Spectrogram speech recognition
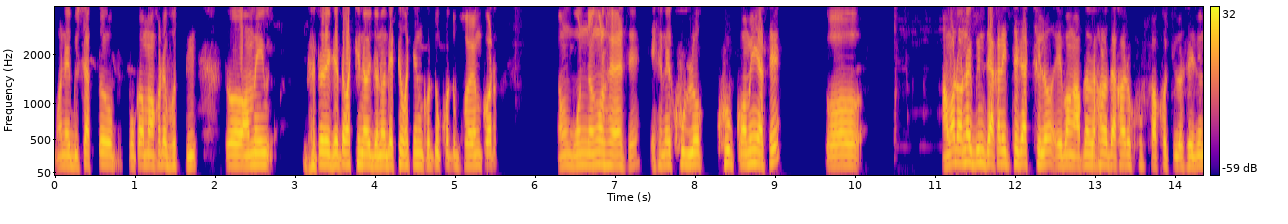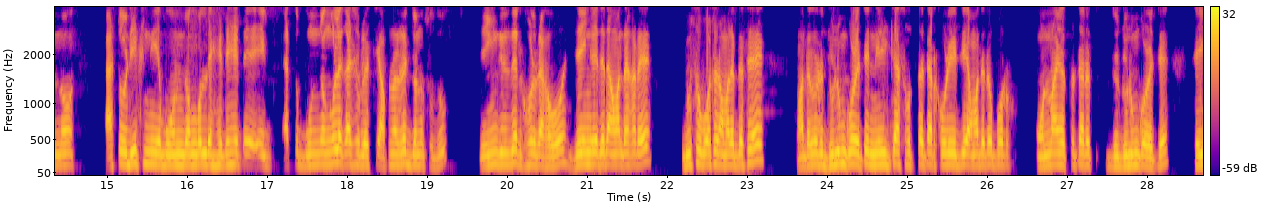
মানে বিষাক্ত পোকামাকড়ে ভর্তি, তো আমি ভেতরে যেতে পারছি না, ওই জন্য দেখতে পাচ্ছেন কত কত ভয়ঙ্কর এমন বন জঙ্গল হয়ে আছে, এখানে খুব লোক, খুব কমই আসে তো আমার অনেক দিন দেখার ইচ্ছে যাচ্ছিল এবং আপনাদের দেখারও দেখারও খুব শখ হচ্ছিল, সেই জন্য এত রিস্ক নিয়ে বন জঙ্গল হেঁটে হেঁটে এই এত বন জঙ্গলের কাছে চলে এসেছি আপনাদের জন্য শুধু। যে ইংরেজদের ঘরে দেখাবো, যে ইংরেজদের আমাদের এখানে দুশো বছর আমাদের দেশে আমাদের ঘরে জুলুম করেছে, নীল চাষ অত্যাচার করে যে আমাদের ওপর অন্যায় অত্যাচার যে জুলুম করেছে, সেই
